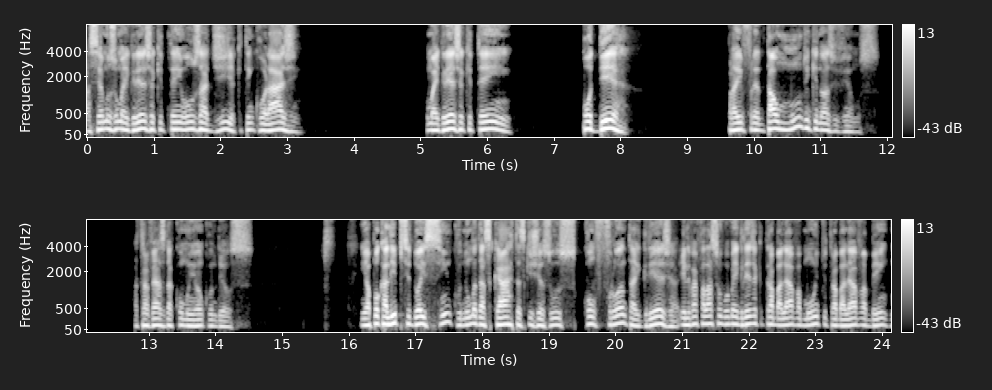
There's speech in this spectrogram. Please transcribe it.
Nós temos uma igreja que tem ousadia, que tem coragem uma igreja que tem poder para enfrentar o mundo em que nós vivemos, através da comunhão com Deus. Em Apocalipse 2,5, numa das cartas que Jesus confronta a igreja, ele vai falar sobre uma igreja que trabalhava muito e trabalhava bem.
